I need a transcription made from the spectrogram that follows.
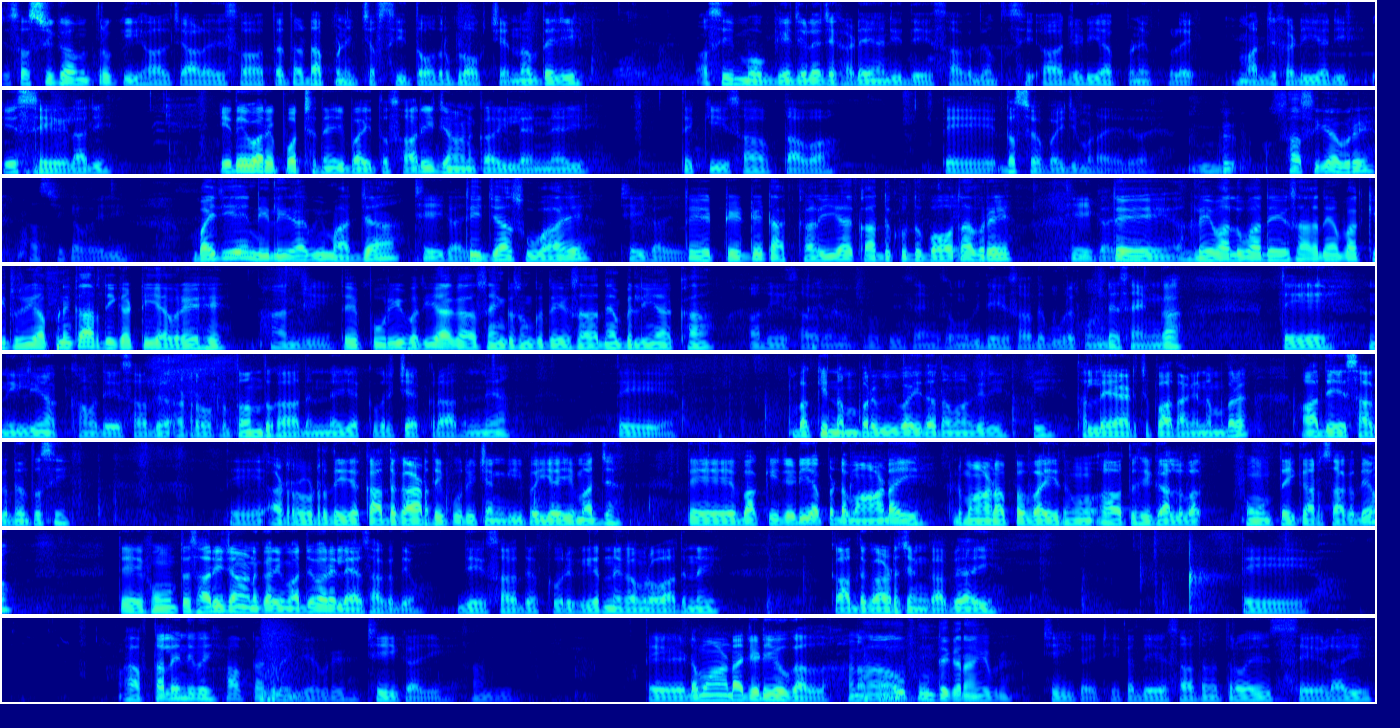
ਜੀ, ਸਤਿ ਸ਼੍ਰੀ ਅਕਾਲ ਮਿੱਤਰੋ ਕੀ ਹਾਲ ਚਾਲ ਹੈ ਜੀ? ਸਵਾਗਤ ਹੈ ਤੁਹਾਡਾ ਆਪਣੀ ਚੱਸੀ ਦੋਦਰ ਬਲੌਗ ਚੈਨਲ ਤੇ ਜੀ। ਅਸੀਂ ਮੋਗੇ ਜ਼ਿਲ੍ਹੇ 'ਚ ਖੜੇ ਹਾਂ ਜੀ ਦੇਖ ਸਕਦੇ ਹੋ ਤੁਸੀਂ। ਆ ਜਿਹੜੀ ਆਪਣੇ ਕੋਲੇ ਮੱਝ ਖੜੀ ਆ ਜੀ ਇਹ ਸੇਲ ਆ ਜੀ। ਇਹਦੇ ਬਾਰੇ ਪੁੱਛਦੇ ਹਾਂ ਜੀ ਬਾਈ ਤੋਂ ਸਾਰੀ ਜਾਣਕਾਰੀ ਲੈਣੇ ਆ ਜੀ। ਤੇ ਕੀ ਹਿਸਾਬ ਕਿਤਾਬ ਆ? ਤੇ ਦੱਸਿਓ ਬਾਈ ਜੀ ਮੜਾ ਇਹਦੇ ਬਾਰੇ। ਬ- ਸਤਿ ਸ਼੍ਰੀ ਅਕਾਲ ਵੀਰੇ। ਸਤਿ ਸ਼੍ਰੀ ਅਕਾਲ ਬਾਈ ਜੀ। ਬਾਈ ਜੀ ਇਹ ਨੀਲੀ ਰਾਵੀ ਮੱਝ ਆ। ਠੀਕ ਆ ਜੀ। ਤੀਜਾ ਸੂਆ ਏ। ਠੀਕ ਆ ਜੀ। ਤੇ ਟੇਢੇ ਟੱਕ ਵਾਲੀ ਆ ਕੱਦ ਕੁੱਦ ਬਹੁਤ ਆ ਵੀਰੇ। ਠੀਕ ਆ ਜੀ। ਤੇ ਲੇਵਾ ਲੂਆ ਦੇਖ ਸਕਦੇ ਆ ਬਾਕੀ ਤੁਸੀਂ ਆਪਣੇ ਘਰ ਦੀ ਕੱਟੀ ਆ ਵੀਰੇ ਇਹ। ਹਾਂਜੀ। ਤੇ ਪੂਰੀ ਵਧੀਆ ਗਾ ਸਿੰਘ ਸੁੰਗ ਦੇਖ ਸਕਦੇ ਆ ਬਿੱਲੀਆਂ ਅੱਖਾਂ। ਆ ਦੇਖ ਸਕਦੇ ਹੋ ਮਿੱਤਰੋ ਤੁਸੀਂ ਸਿੰਘ ਸੰਗ ਵੀ ਦੇਖ ਸਕਦੇ ਹੋ, ਪੂਰੇ ਕੁੰਡੇ ਸਿੰਘ ਆ। ਤੇ ਨੀਲੀਆਂ ਅੱਖਾਂ ਉਹ ਦੇਖ ਸਕਦੇ ਅਟਰੋਟਰ ਤੁਹਾਨੂੰ ਦਿਖਾ ਦਿੰਨੇ ਜੀ ਇੱਕ ਵਾਰੀ ਚੈੱਕ ਕਰਾ ਦਿੰਨੇ ਆ। ਤੇ ਬਾਕੀ ਨੰਬਰ ਵੀ ਬਾਈ ਦਾ ਦਵਾਂਗੇ ਜੀ। ਥੱਲੇ ਐਡ ਚ ਪਾ ਦਾਂਗੇ ਨੰਬਰ ਆ ਦੇ ਸਕਦੇ ਹੋ ਤੁਸੀਂ। ਤੇ ਅਟਰੋਟਰ ਦੀ ਕੱਦ ਕਾਠ ਦੀ ਪੂਰੀ ਚੰਗੀ ਪਈ ਆ ਜੀ ਮੱਝ। ਤੇ ਬਾਕੀ ਜਿਹੜੀ ਆਪਾਂ ਡਿਮਾਂਡ ਆ ਜੀ ਡਿਮਾਂਡ ਆਪਾਂ ਬਾਈ ਤੋਂ ਆ ਤੁਸੀਂ ਗੱਲ ਫੋਨ ਤੇ ਹੀ ਕਰ ਸਕਦੇ ਹੋ। ਤੇ ਫੋਨ ਤੇ ਸਾਰੀ ਜਾਣਕਾਰੀ ਮੱਝ ਬਾਰੇ ਲੈ ਸਕਦੇ ਹੋ। ਦੇਖ ਸਕਦੇ ਹੋ ਇੱਕ ਵਾਰੀ ਫੇਰ ਨਿਗਾਹ ਮਰਵਾ ਦਿੰਨੇ ਜੀ। ਕੱਦ ਕਾਠ ਚੰਗਾ ਪਿਆ ਜੀ। ਤੇ ਹਫਤਾ ਲੈਂਦੀ ਬਾਈ? ਹਫ਼ਤਾ ਕੁ ਲੈਂਦੇ ਆ ਵੀਰੇ। ਠੀਕ ਆ ਜੀ। ਹਾਂਜੀ। ਤੇ ਡਿਮਾਂਡ ਆ ਜਿਹੜੀ ਉਹ ਗੱਲ ਹਨਾ? ਹਾਂ ਉਹ ਫੋਨ ਤੇ ਕਰਾਂਗੇ ਵੀਰੇ। ਠੀਕ ਆ ਜੀ ਠੀਕ ਆ। ਦੇਖ ਸਕਦੇ ਹੋ ਮਿੱਤਰੋ ਇਹ ਸੇਲ ਆ ਜੀ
